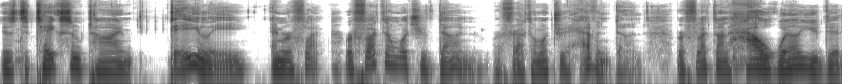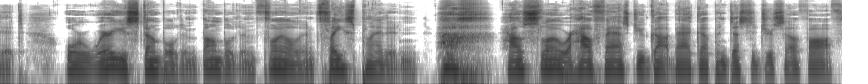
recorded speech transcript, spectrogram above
is to take some time daily and reflect. Reflect on what you've done. Reflect on what you haven't done. Reflect on how well you did it or where you stumbled and bumbled and foiled and face planted and how slow or how fast you got back up and dusted yourself off,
